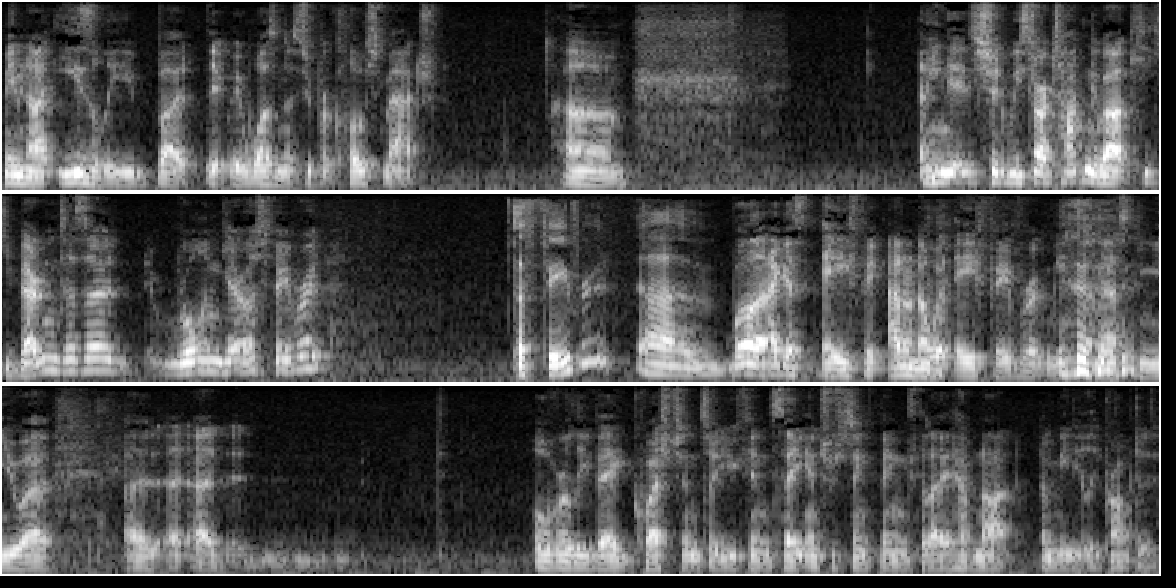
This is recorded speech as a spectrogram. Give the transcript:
maybe not easily, but it, it wasn't a super close match. Um, I mean, should we start talking about Kiki Bertens as a Roland Garros favorite? A favorite? Uh, well, I guess a. Fa- I don't know what a favorite means. I'm asking you a, a, overly vague question, so you can say interesting things that I have not immediately prompted.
